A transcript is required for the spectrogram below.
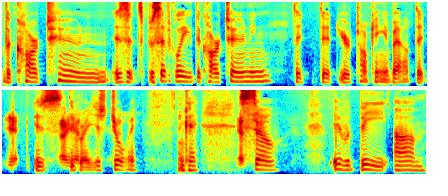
the cartoon. Is it specifically the cartooning that that you're talking about that is Yeah. Uh, the yes. greatest joy? Okay. Yes, so it would be um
